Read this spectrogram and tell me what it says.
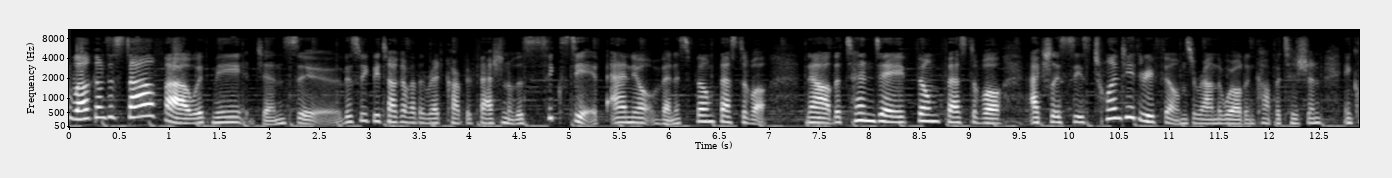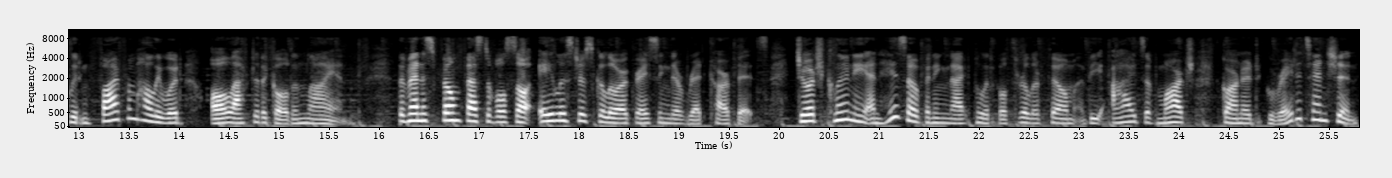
and welcome to Style File with me, Jen Su. This week we talk about the red carpet fashion of the 68th annual Venice Film Festival. Now, the 10 day film festival actually sees 23 films around the world in competition, including five from Hollywood, all after the Golden Lion. The Venice Film Festival saw A-listers galore gracing their red carpets. George Clooney and his opening night political thriller film, The Ides of March, garnered great attention.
